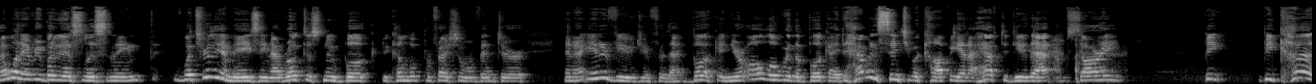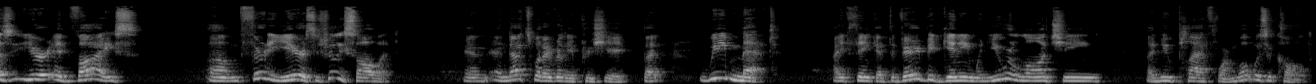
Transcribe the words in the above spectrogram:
I want everybody that's listening. What's really amazing, I wrote this new book, Become a Professional Inventor, and I interviewed you for that book, and you're all over the book. I haven't sent you a copy yet. I have to do that. I'm sorry. Be, because your advice, um, 30 years, is really solid. And, and that's what I really appreciate. But we met, I think, at the very beginning when you were launching a new platform. What was it called?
